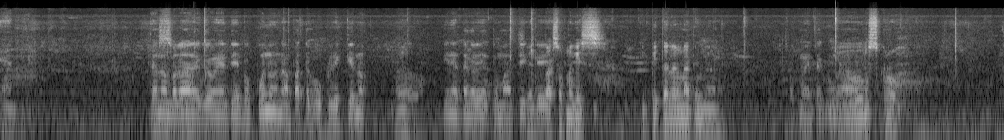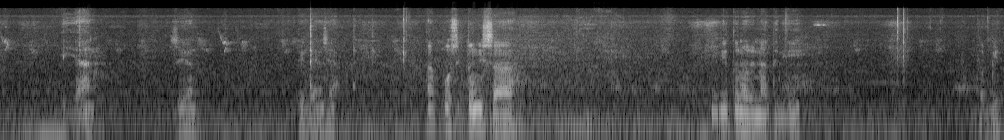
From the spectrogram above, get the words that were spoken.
Yan. Ito na pala gawin natin pagpuno na pati uplik no. Oo. Hindi natanggal yung automatic Yan, kay pasok na guys. Ipitan lang natin yung taguan. yung screw. Ayan. So yan tibay na siya. Tapos itong isa dito na rin natin i kabit.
